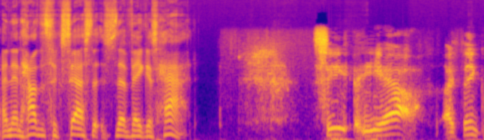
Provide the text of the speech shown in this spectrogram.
and then have the success that, that Vegas had. See, yeah, I think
